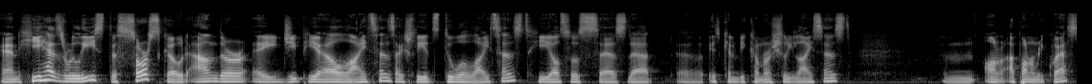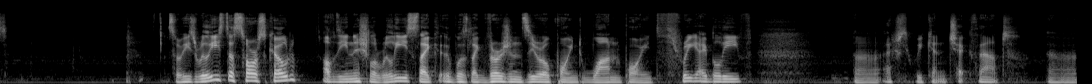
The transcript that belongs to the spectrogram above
And he has released the source code under a GPL license. Actually, it's dual licensed. He also says that uh, it can be commercially licensed um, on, upon request. So he's released the source code of the initial release, like it was like version 0.1.3, I believe. Uh, actually, we can check that uh,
